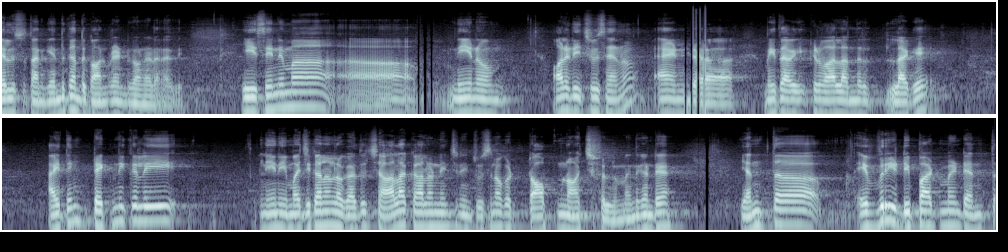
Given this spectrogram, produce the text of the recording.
తెలుసు. తనకి ఎందుకు అంత కాన్ఫిడెంట్గా ఉన్నాడు అనేది. ఈ సినిమా uh, నేను ఆల్రెడీ చూశాను అండ్ uh, మిగతా ఇక్కడ వాళ్ళందరిలాగే ఐ థింక్ టెక్నికలీ నేను ఈ మధ్యకాలంలో కాదు చాలా కాలం నుంచి నేను చూసిన ఒక టాప్ నాచ్ ఫిల్మ్ ఎందుకంటే ఎంత ఎవ్రీ డిపార్ట్మెంట్ ఎంత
